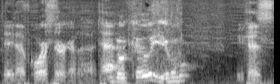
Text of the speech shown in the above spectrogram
then of course they're gonna attack. They'll kill you. Because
